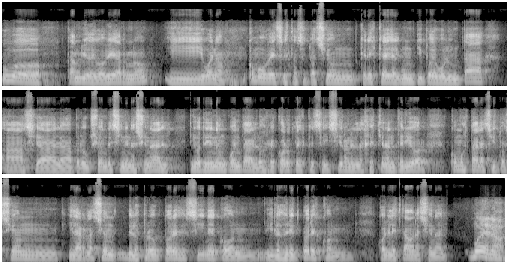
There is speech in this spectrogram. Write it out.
Hubo cambio de gobierno y bueno, ¿cómo ves esta situación? ¿Crees que hay algún tipo de voluntad hacia la producción de cine nacional? Digo, teniendo en cuenta los recortes que se hicieron en la gestión anterior, ¿cómo está la situación y la relación de los productores de cine con, y los directores con, con el Estado Nacional? Bueno,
